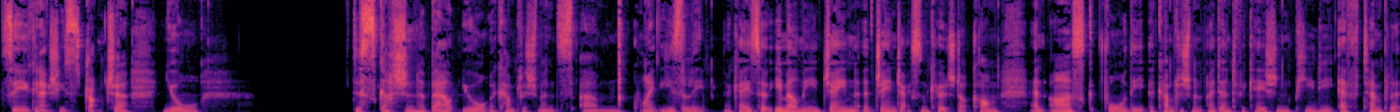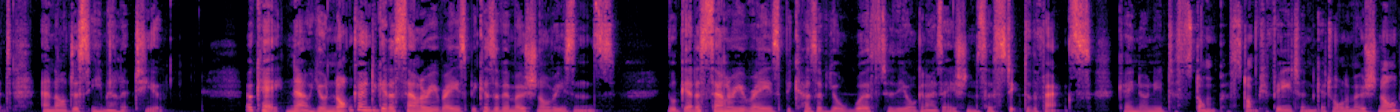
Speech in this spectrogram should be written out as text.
so you can actually structure your discussion about your accomplishments um, quite easily. Okay, so email me, jane at janejacksoncoach.com, and ask for the accomplishment identification PDF template, and I'll just email it to you. Okay, now you're not going to get a salary raise because of emotional reasons. You'll get a salary raise because of your worth to the organization. So stick to the facts. Okay, no need to stomp stomp your feet and get all emotional.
